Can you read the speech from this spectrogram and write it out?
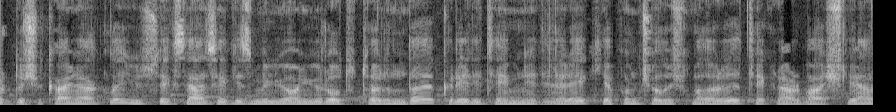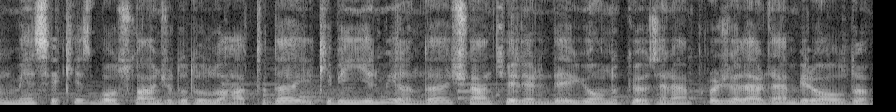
Yurtdışı kaynaklı 188 milyon euro tutarında kredi temin edilerek yapım çalışmaları tekrar başlayan M8 Bostancı Dudullu hattı da 2020 yılında şantiyelerinde yoğunluk gözlenen projelerden biri oldu.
